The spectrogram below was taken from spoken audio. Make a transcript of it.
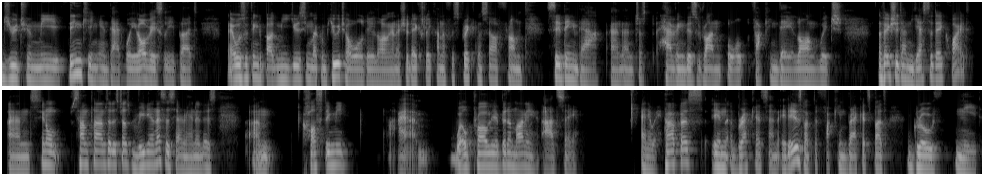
due to me thinking in that way, obviously. But I also think about me using my computer all day long, and I should actually kind of restrict myself from sitting there and, and just having this run all fucking day long, which I've actually done yesterday quite. And, you know, sometimes it is just really unnecessary and it is um, costing me, um, well, probably a bit of money, I'd say. Anyway, purpose in brackets, and it is not the fucking brackets, but growth need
